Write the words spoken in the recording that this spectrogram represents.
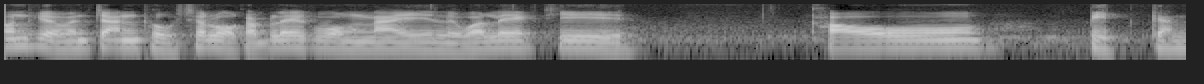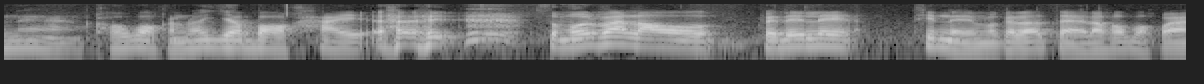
วันเกิดวันจันทร์ถูกฉลกกับเลขวงในหรือว่าเลขที่เขาปิดกันนะเขาบอกกันว่าอย่าบอกใครสมมติว่าเราไปได้เลขที่ไหนมาก็แล้วแต่เราเขาบอกว่า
